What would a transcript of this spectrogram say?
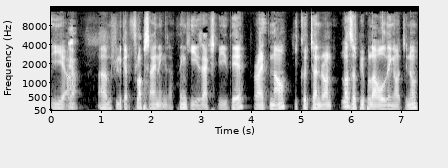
yeah, Yeah. Um, if you look at flop signings, I think he is actually there right now. He could turn around. Lots of people are holding out, you know,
